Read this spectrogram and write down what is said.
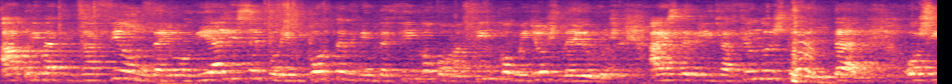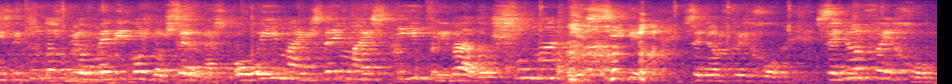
a privatización da hemodiálise por importe de 25,5 millóns de euros, a esterilización do instrumental, os institutos biomédicos dos Sergas, o I máis D máis I privado, suma e sigue, señor Feijó. Señor Feijó,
